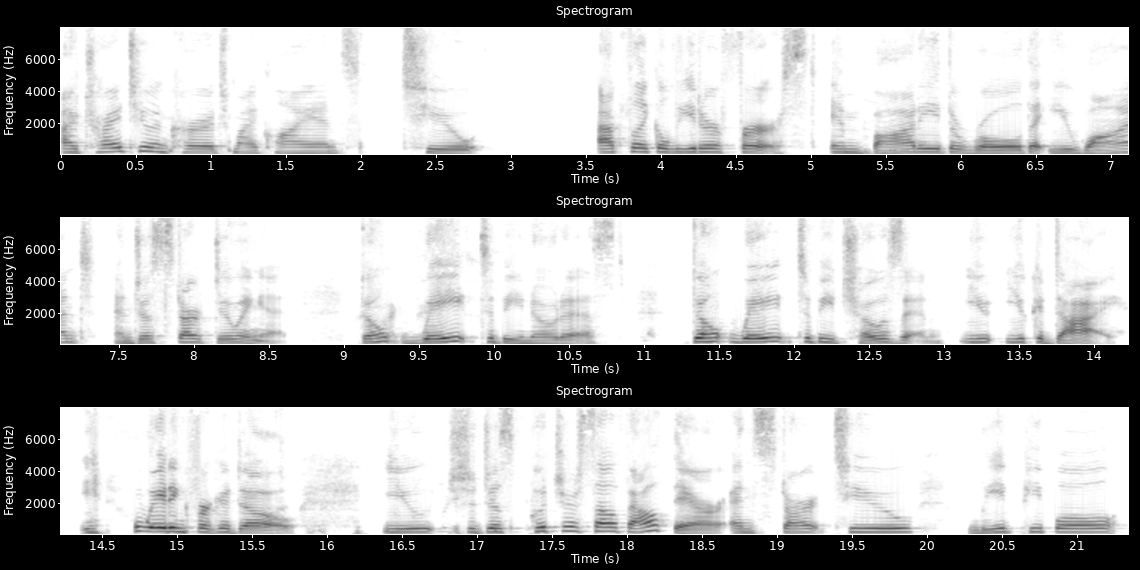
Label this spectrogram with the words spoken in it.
I try to encourage my clients to act like a leader first, mm-hmm. embody the role that you want, and just start doing it. Don't like wait to be noticed. Don't wait to be chosen. You you could die, you know, waiting for Godot. You should just put yourself out there and start to lead people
